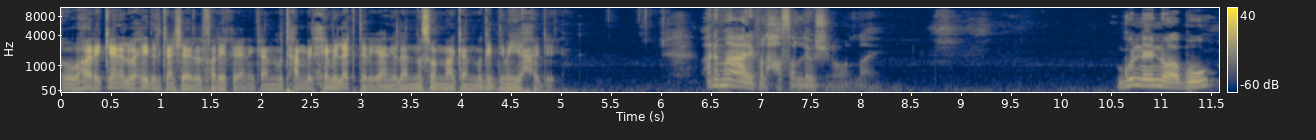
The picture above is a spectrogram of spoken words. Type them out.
وهاري كان الوحيد اللي كان شايل الفريق يعني. كان متحمل حمل أكتر يعني لأنه سون ما كان مقدم أي حاجة. أنا ما عارف اللي حصل له شنو والله. قلنا إنه ابوه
